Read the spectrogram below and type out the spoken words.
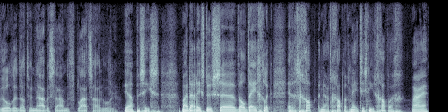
wilden dat hun nabestaanden verplaatst zouden worden. Ja, precies. Maar daar is dus wel degelijk. Het, grap, nou, het grappig, nee, het is niet grappig. Maar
